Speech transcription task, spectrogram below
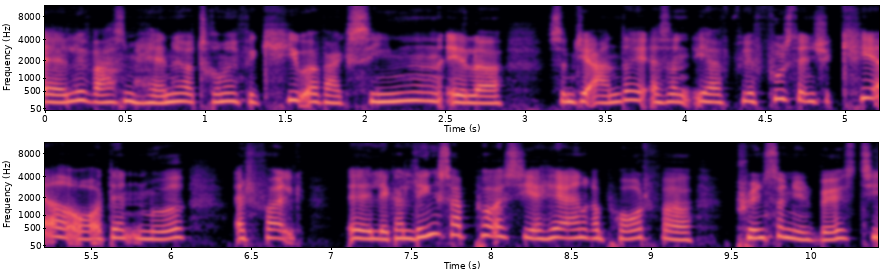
alle var som Hanne og troede, man fik HIV af vaccinen, eller som de andre. Altså jeg bliver fuldstændig chokeret over den måde, at folk øh, lægger links op på og siger, her er en rapport for Princeton University.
